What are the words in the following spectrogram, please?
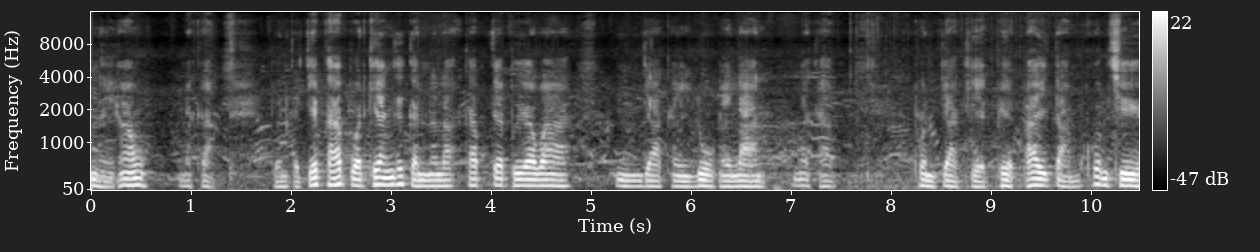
นให้เฮานะครับเพิ่นก็เจ็บขาปวดแข้งคือกันนั่นละครับ แต่เพื่อว่าอืมอยากให้ลูกให้หลานนะครับพ้นจากเหตุเพศภัยตามความเชื่อ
